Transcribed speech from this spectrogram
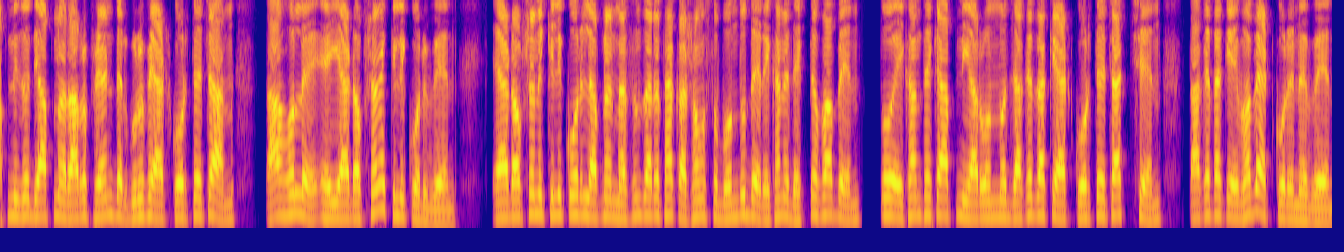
আপনি যদি আপনার আরও ফ্রেন্ডদের গ্রুপে অ্যাড করতে চান, তাহলে এই অ্যাড অপশানে ক্লিক করবেন। অ্যাড অপশানে ক্লিক করলে আপনার মেসেঞ্জারে থাকা সমস্ত বন্ধুদের এখানে দেখতে পাবেন। তো এখান থেকে আপনি আর অন্য যাকে যাকে অ্যাড করতে চাচ্ছেন, তাকে তাকে এভাবে অ্যাড করে নেবেন।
